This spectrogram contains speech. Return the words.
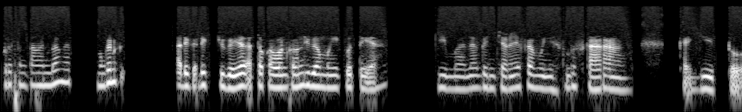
bertentangan banget mungkin adik-adik juga ya atau kawan-kawan juga mengikuti ya gimana gencarnya feminisme sekarang kayak gitu.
